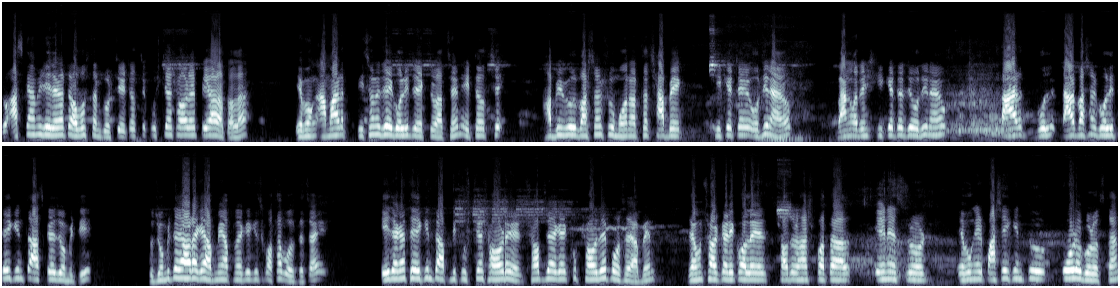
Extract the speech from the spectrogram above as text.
তো আজকে আমি যে জায়গাটা অবস্থান করছি, এটা হচ্ছে কুষ্টিয়া শহরের পেয়ারাতলা। এবং আমার পিছনে যে গলিটা দেখতে পাচ্ছেন, এটা হচ্ছে হাবিবুল বাসার সুমন, অর্থাৎ সাবেক ক্রিকেটের অধিনায়ক, বাংলাদেশ ক্রিকেটের যে অধিনায়ক, তার গলি তার বাসার গলিতেই কিন্তু আজকের জমিটি। তো জমিতে যাওয়ার আগে আমি আপনাকে কিছু কথা বলতে চাই। এই জায়গা থেকে কিন্তু আপনি কুষ্টিয়া শহরের সব জায়গায় খুব সহজেই পৌঁছে যাবেন। যেমন সরকারি কলেজ, সদর হাসপাতাল, এনএস রোড এবং এর পাশেই কিন্তু পৌর গোরস্থান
